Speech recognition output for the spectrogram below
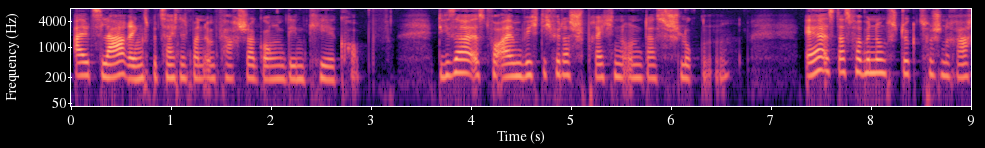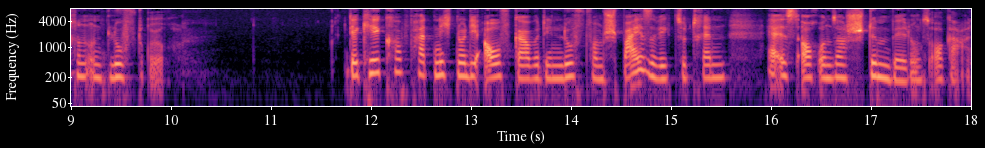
Als Larynx bezeichnet man im Fachjargon den Kehlkopf. Dieser ist vor allem wichtig für das Sprechen und das Schlucken. Er ist das Verbindungsstück zwischen Rachen und Luftröhre. Der Kehlkopf hat nicht nur die Aufgabe, den Luft vom Speiseweg zu trennen, er ist auch unser Stimmbildungsorgan.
